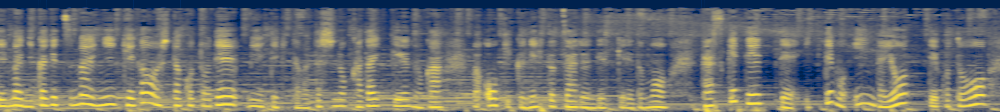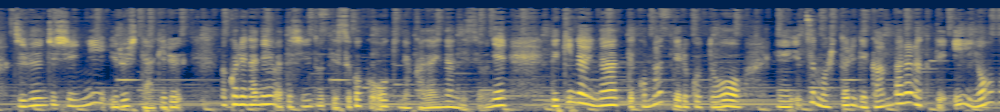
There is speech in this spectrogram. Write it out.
で、まあ、2ヶ月前に怪我をしたことで見えてきた私の課題っていうのが、まあ、大きくね一つあるんですけれども助けてって言ってもいいんだよっていうことを自分自身に許してあげる、まあ、これがね私にとってすごく大きな課題なんですよね。できないなって困ってることを、えー、いつも一人で頑張らなくていいよ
